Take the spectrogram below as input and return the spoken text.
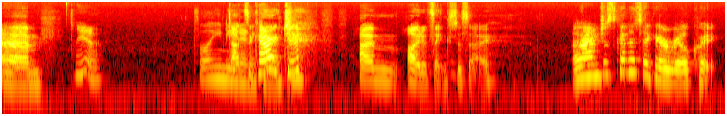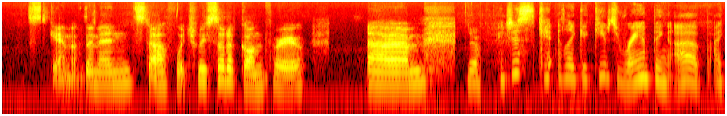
Um, Yeah, That's all you need that's in a character. I'm out of things to say. I'm just gonna take a real quick skim of the men stuff, which we've sort of gone through. Um, yeah. It just like it keeps ramping up. I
